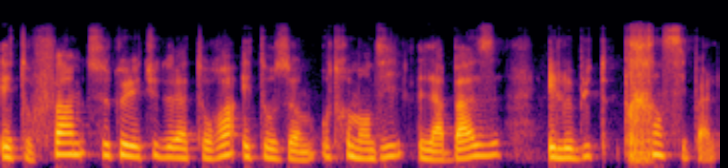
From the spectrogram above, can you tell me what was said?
est aux femmes ce que l'étude de la Torah est aux hommes. Autrement dit, la base est le but principal.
